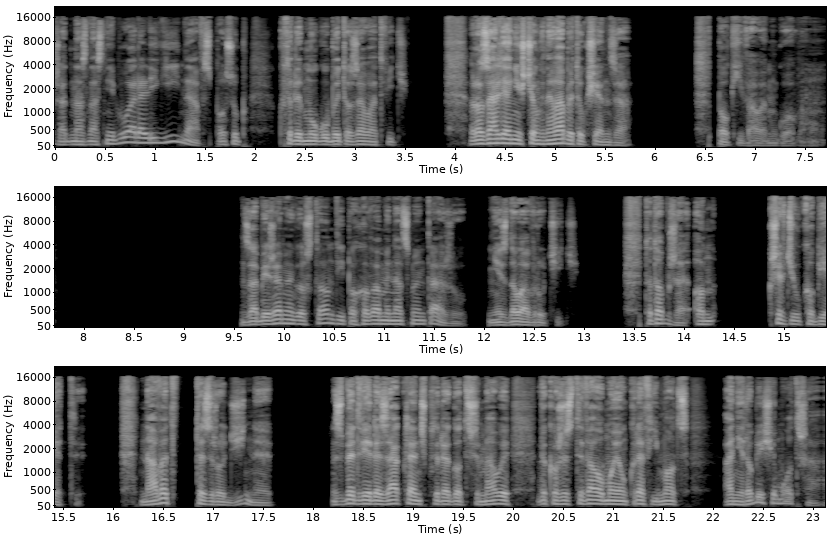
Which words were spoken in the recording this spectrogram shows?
Żadna z nas nie była religijna w sposób, który mógłby to załatwić. Rozalia nie ściągnęłaby tu księdza. Pokiwałem głową. Zabierzemy go stąd i pochowamy na cmentarzu. Nie zdoła wrócić. To dobrze, on krzywdził kobiety. Nawet te z rodziny. Zbyt wiele zaklęć, które go trzymały, wykorzystywało moją krew i moc, a nie robię się młodsza.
